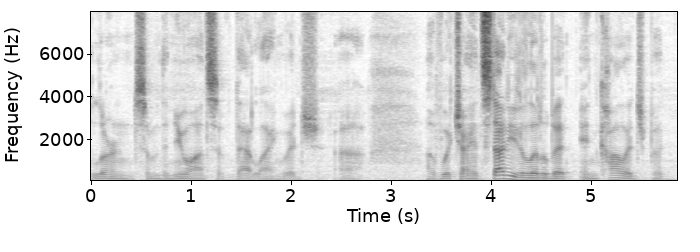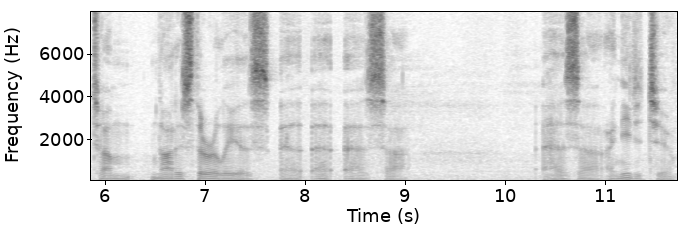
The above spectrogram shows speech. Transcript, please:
learn some of the nuance of that language, uh, of which I had studied a little bit in college, but um, not as thoroughly as uh, as uh, as uh, I needed to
